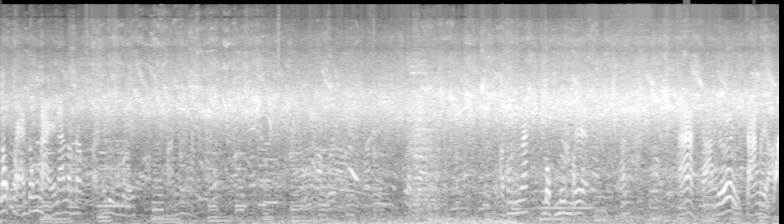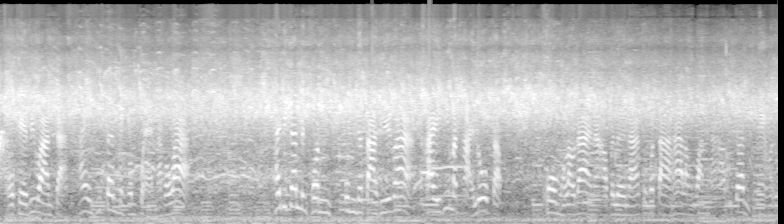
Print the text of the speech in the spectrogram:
เราแขวนตรงไหนนะ เราจะแขวนให้ดูเลยเอาตรงนี้ไหมหลบมุมเลยอะกลางเลยกลางเลยเหรอโอเคพี่วานจะให้พี่เติ้ลเป็นคนแขวนนะเพราะว่า ให้พี่เติ้ลเป็นคนคุมชะตาชีวิตว่าใครที่มาถ่ายรูปกับโคมของเราได้นะ เอาไปเลยนะตุ๊กตาห้ารางวัลนะเอาพี่เติ้ลเน่มาดู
